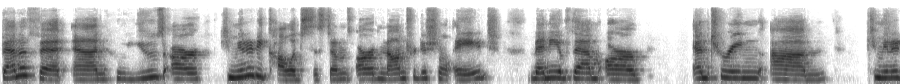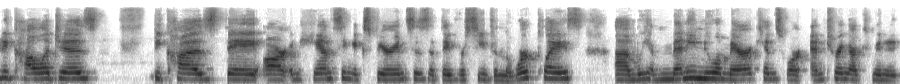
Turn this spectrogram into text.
benefit and who use our community college systems are of non-traditional age. Many of them are entering um, community colleges because they are enhancing experiences that they've received in the workplace. Um, we have many new Americans who are entering our community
